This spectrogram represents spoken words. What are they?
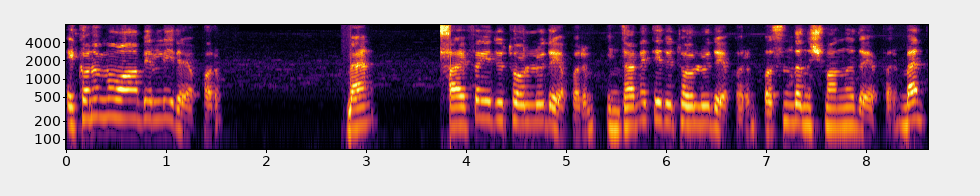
ekonomi muhabirliği de yaparım. Ben sayfa editörlüğü de yaparım. internet editörlüğü de yaparım. Basın danışmanlığı da yaparım. Ben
